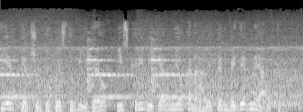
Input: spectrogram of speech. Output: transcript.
ti è piaciuto questo video, iscriviti al mio canale per vederne altri.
